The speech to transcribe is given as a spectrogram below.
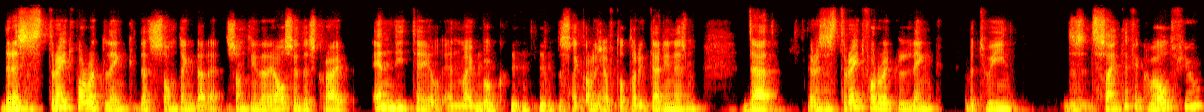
There is a straightforward link. That's something that I, something that I also describe in detail in my book, mm-hmm. mm-hmm. The Psychology of Totalitarianism. That there is a straightforward link between the scientific worldview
